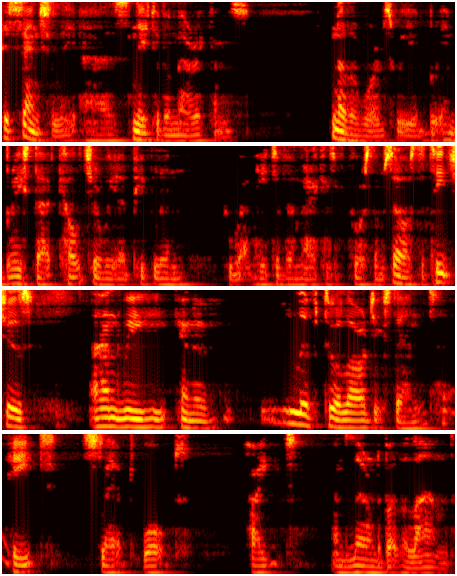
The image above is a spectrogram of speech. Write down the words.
essentially as Native Americans. In other words, we embraced that culture. We had people in who were Native Americans, of course, themselves to teach us, and we kind of lived to a large extent, ate, slept, walked, hiked, and learned about the land.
